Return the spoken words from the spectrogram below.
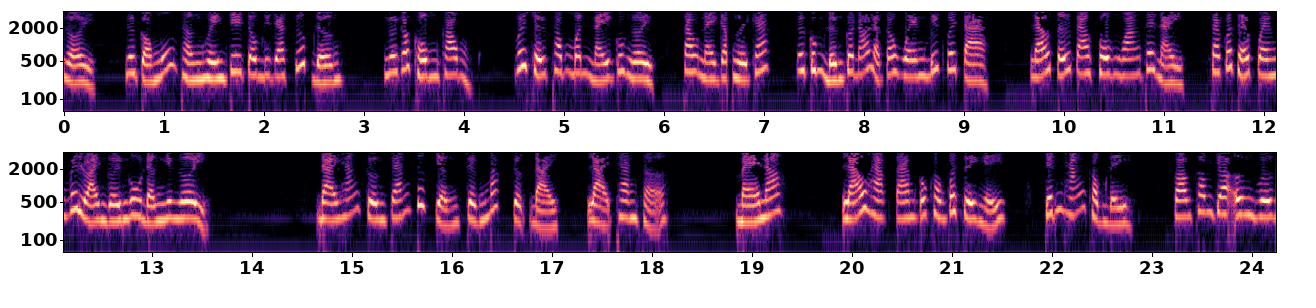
người, ngươi còn muốn thần huyền chi tôn đi ra cướp đường. Ngươi có khùng không? Với sự thông minh này của người, sau này gặp người khác, ngươi cũng đừng có nói là có quen biết với ta. Lão tử ta khôn ngoan thế này, sao có thể quen với loại người ngu đần như ngươi? Đại hán cường tráng tức giận trừng mắt cực đại, lại than thở. Mẹ nó, lão hạt tam cũng không có suy nghĩ, chính hắn không đi, còn không cho ưng vương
